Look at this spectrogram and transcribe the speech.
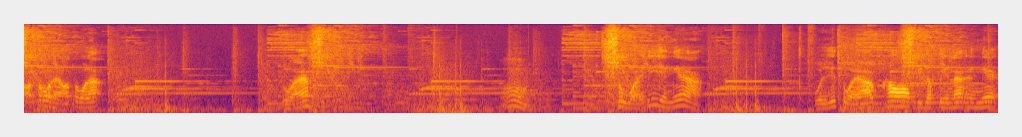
ออโต้เลยออโต้แล้วสวยอืมสวยดิอย่างเงี้ยวันนี้สวยครับเข้าห้องปีตะปินแล้วอย่างเงี้ย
